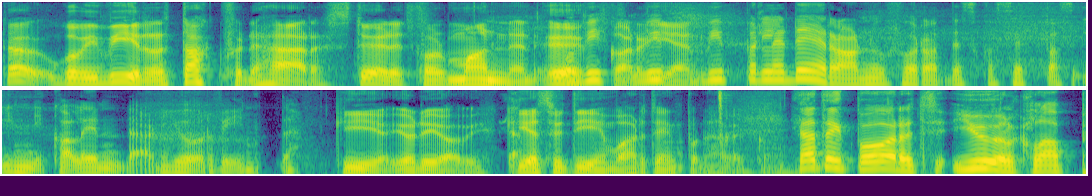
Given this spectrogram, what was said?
Där går vi vidare. Tack för det här. Stödet för mannen Och vi, ökar vi, igen. vi pläderar nu för att det ska sättas in i kalendern, gör vi inte. Kia, ja det gör vi. Kia Svetin, vad har du tänkt på den här veckan? Jag har tänkt på årets julklapp.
